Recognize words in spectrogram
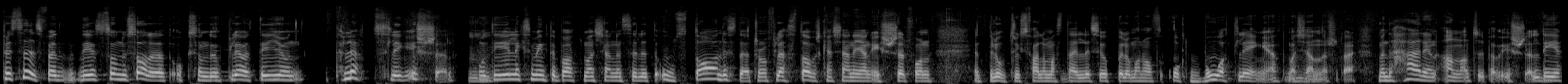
Precis, för det är som du sa och som du upplever, det är ju en plötslig yrsel. Mm. Och det är liksom inte bara att man känner sig lite ostadig. Så där. De flesta av oss kan känna igen yrsel från ett blodtrycksfall om man ställer sig upp eller om man har åkt båt länge. att man mm. känner så där. Men det här är en annan typ av yrsel. Det är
